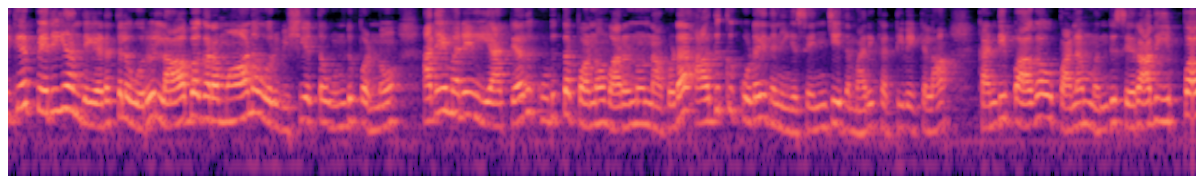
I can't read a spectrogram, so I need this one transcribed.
மிகப்பெரிய அந்த இடத்துல ஒரு லாபகரமான ஒரு விஷயத்தை உண்டு பண்ணும். அதே மாதிரி யார்கிட்டயாவது கொடுத்த பணம் வரணும்னா கூட அதுக்கு கூட இதை நீங்கள் செஞ்சு இதை மாதிரி கட்டி வைக்கலாம். கண்டிப்பாக பணம் வந்து சேரும். அது இப்போ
